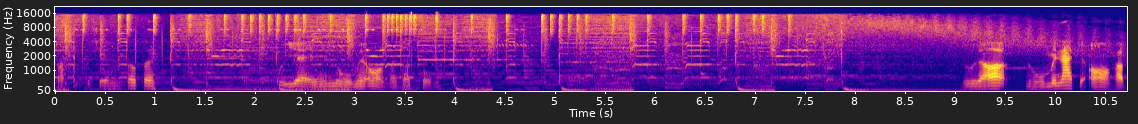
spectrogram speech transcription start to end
ไปไปเจอกันต่อไป ปุ๋ยใหญ่นี่หนูไม่ออกนะครับผมดูแล้วหนูไม่น่าจะออกครับ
